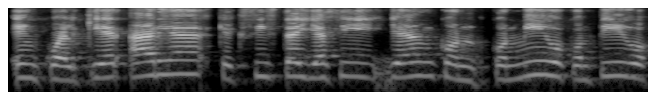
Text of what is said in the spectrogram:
en cualquier área que exista y ya llegan con, conmigo, contigo,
